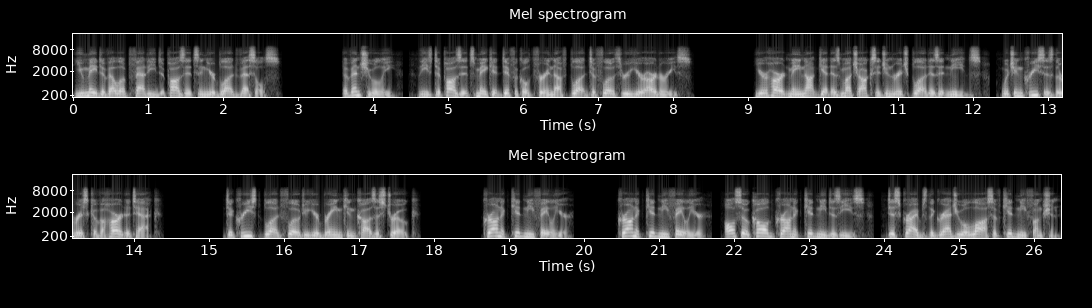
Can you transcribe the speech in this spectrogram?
you may develop fatty deposits in your blood vessels. Eventually, these deposits make it difficult for enough blood to flow through your arteries. your heart may not get as much oxygen-rich blood as it needs, which increases the risk of a heart attack. Decreased blood flow to your brain can cause a stroke. Chronic kidney failure. Chronic kidney failure, also called chronic kidney disease, describes the gradual loss of kidney function.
